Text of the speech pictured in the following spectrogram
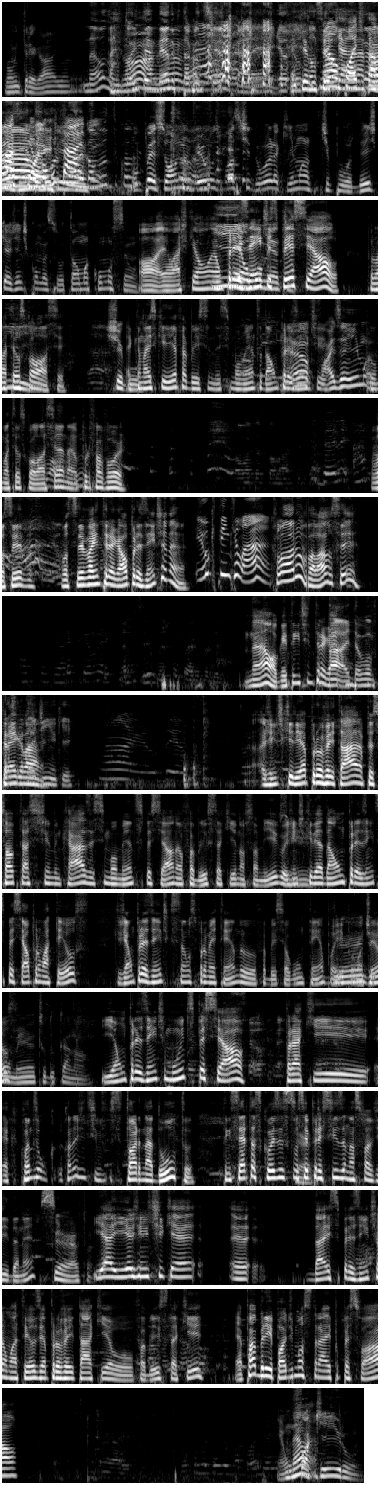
Vão entregar aí. né? Não, não tô Não, entendendo o que tá não, não. acontecendo, cara. Eu, É que eu não sei Não, que pode falar, Não, fique é à que- vontade. Como, como, O pessoal não vê os bastidores aqui, mano. Tipo, desde que a gente começou, tá uma comoção. Ó, eu acho que é um, é um é um presente especial pro Matheus. Colossi. Chegou. É que nós queria, Fabrício, nesse momento, dar um presente É, faz aí, pro mano. Matheus Colossi. Claro. Ana, por favor. Você, você vai entregar o presente, Ana? Eu que tenho que ir lá. Claro, vai lá você. Nossa, agora a câmera aqui. Não precisa, deixa que eu pego o presente. Não, alguém tem que te entregar. Ah, então eu vou ficar Entregue lá. aqui. Ai, meu Deus. A gente queria aproveitar, o pessoal que tá assistindo em casa, esse momento especial, né? O Fabrício tá aqui, nosso amigo. A gente Sim. queria dar um presente especial pro Matheus, que já é um presente que estamos prometendo, Fabrício, há algum tempo aí pro Grande Matheus. momento do canal. E é um presente muito especial para que, é quando, quando a gente se torna adulto, tem certas coisas que você Certo. precisa na sua vida, né? Certo. E aí a gente quer é, dar esse presente ao Matheus e aproveitar aqui, o Fabrício tá aqui. É pra abrir, pode mostrar aí pro pessoal. É um Não, faqueiro.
